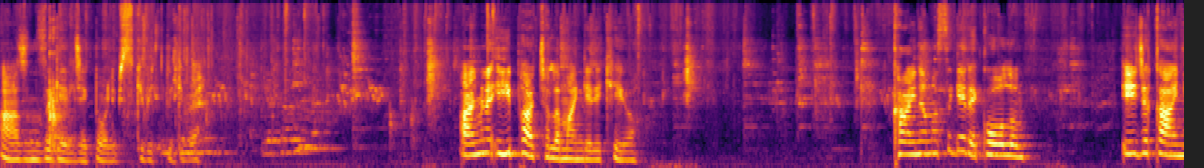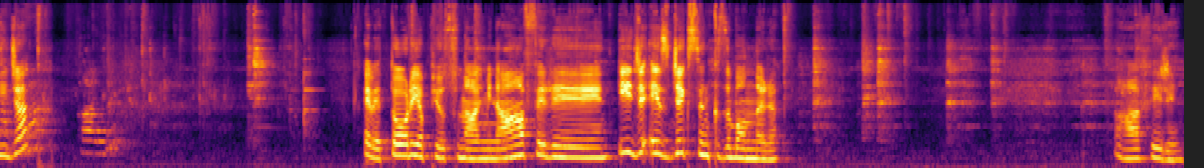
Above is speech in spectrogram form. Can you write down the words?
ağzınıza gelecek böyle bisküvitli gibi. Almina iyi parçalaman gerekiyor. Kaynaması gerek oğlum. İyice kaynayacak. Evet doğru yapıyorsun Almina. Aferin. İyice ezeceksin kızım onları. Aferin.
